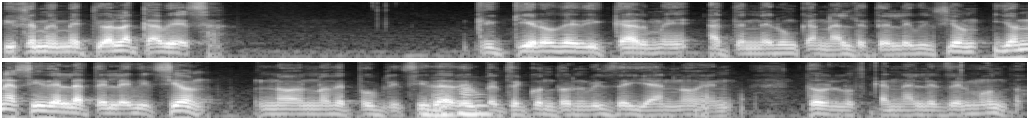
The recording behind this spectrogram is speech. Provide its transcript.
Y se me metió a la cabeza que quiero dedicarme a tener un canal de televisión. Yo nací de la televisión, no, no de publicidad, empecé con Don Luis de Llano en todos los canales del mundo.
